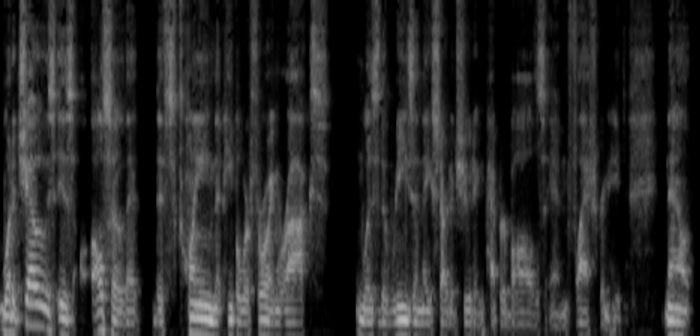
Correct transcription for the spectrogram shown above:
What it shows is also that this claim that people were throwing rocks was the reason they started shooting pepper balls and flash grenades. Now,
